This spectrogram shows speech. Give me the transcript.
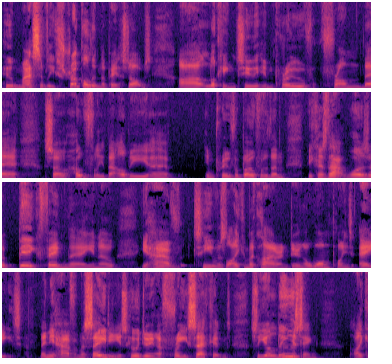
who massively struggled in the pit stops, are looking to improve from there. So hopefully that'll be uh, improve for both of them because that was a big thing there. You know, you have teams like McLaren doing a 1.8, then you have Mercedes who are doing a three second. So you're losing like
